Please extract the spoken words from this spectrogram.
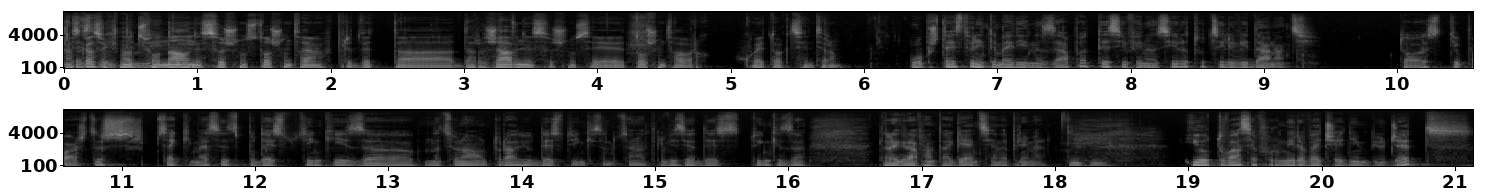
Аз казах национални, медии... всъщност точно това имах предвид. А, държавни всъщност е точно това върху което акцентирам обществените медии на Запад, те се финансират от целеви данъци. Тоест, ти плащаш всеки месец по 10 стотинки за националното радио, 10 стотинки за национална телевизия, 10 стотинки за телеграфната агенция, например. Mm-hmm. И от това се формира вече един бюджет,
